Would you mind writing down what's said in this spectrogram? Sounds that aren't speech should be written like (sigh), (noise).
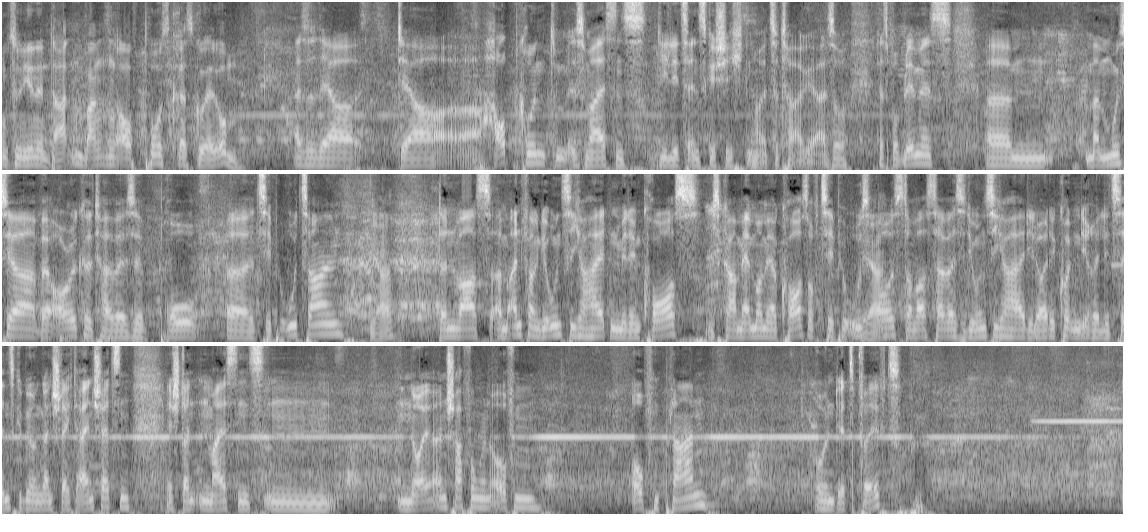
funktionierenden Datenbanken auf PostgreSQL um? Also der der Hauptgrund ist meistens die Lizenzgeschichten heutzutage. Also das Problem ist, ähm, man muss ja bei Oracle teilweise pro äh, CPU zahlen. Ja. Dann war es am Anfang die Unsicherheiten mit den Cores. Es kamen ja immer mehr Cores auf CPUs ja. raus. Dann war es teilweise die Unsicherheit. Die Leute konnten ihre Lizenzgebühren ganz schlecht einschätzen. Es standen meistens m, Neuanschaffungen auf dem, auf dem Plan. Und jetzt pfeift's.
